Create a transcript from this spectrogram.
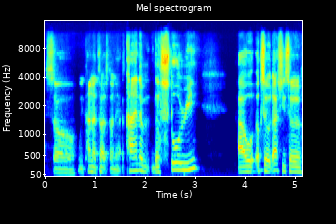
so we kind of touched on it. Kind of the story. I will, so actually, so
